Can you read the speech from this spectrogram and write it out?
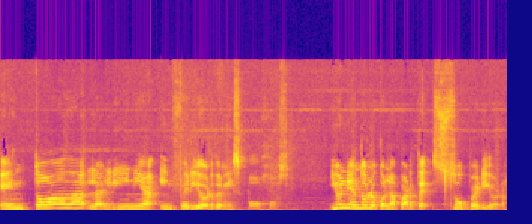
en toda la línea inferior de mis ojos y uniéndolo con la parte superior.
